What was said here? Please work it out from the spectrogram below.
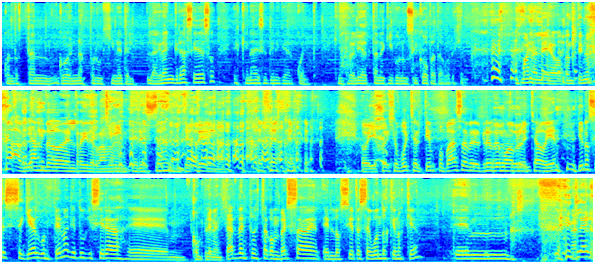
cuando están gobernadas por un jinete. La gran gracia de eso es que nadie se tiene que dar cuenta. Que en realidad están aquí con un psicópata, por ejemplo. Bueno, Leo, continúa hablando del rey de Roma. Qué interesante tema. Oye, Jorge, pucha, el tiempo pasa, pero creo que hemos aprovechado bien. Yo no sé si se queda algún tema que tú quisieras eh, complementar dentro de esta conversa en, en los siete segundos que nos quedan. Em, claro.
